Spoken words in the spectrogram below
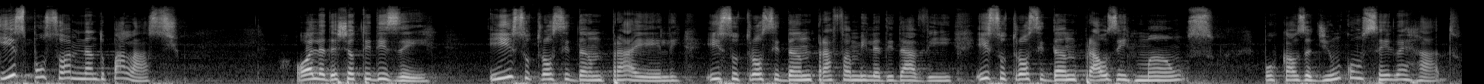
expulsou a menina do palácio. Olha, deixa eu te dizer. Isso trouxe dano para ele, isso trouxe dano para a família de Davi, isso trouxe dano para os irmãos por causa de um conselho errado.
